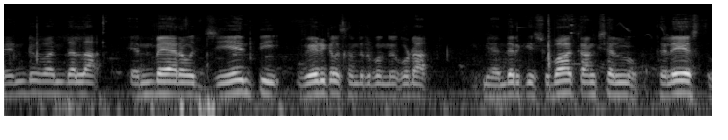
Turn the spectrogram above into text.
రెండు వందల ఎనభై ఆరవ జయంతి వేడుకల సందర్భంగా కూడా మీ అందరికీ శుభాకాంక్షలను తెలియజేస్తూ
